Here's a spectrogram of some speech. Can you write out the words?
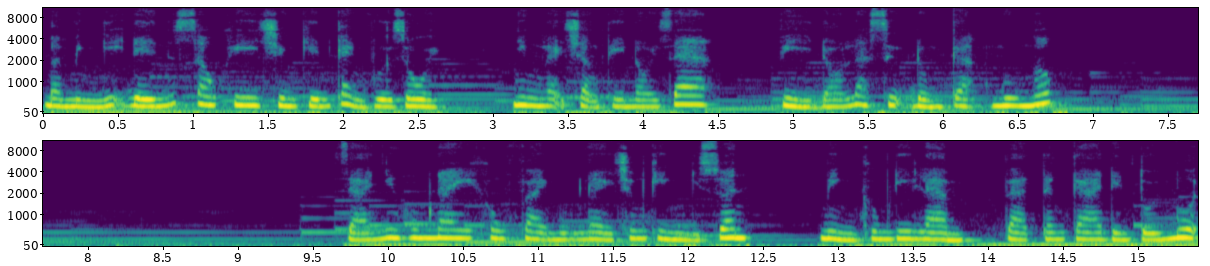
mà mình nghĩ đến sau khi chứng kiến cảnh vừa rồi, nhưng lại chẳng thể nói ra vì đó là sự đồng cảm ngu ngốc. Giá như hôm nay không phải một ngày trong kỳ nghỉ xuân, mình không đi làm và tăng ca đến tối muộn.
